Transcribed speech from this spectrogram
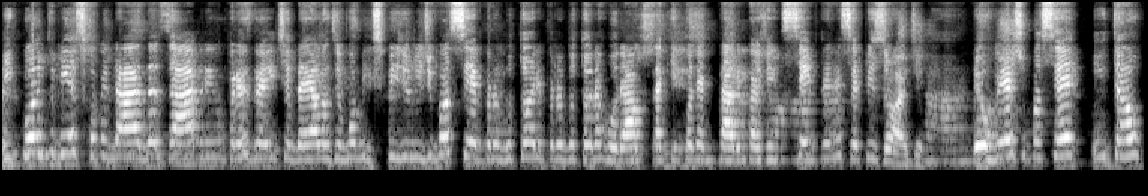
Enquanto minhas convidadas abrem o presente delas, eu vou me despedindo de você, produtor e produtora rural, que está aqui conectado com a gente sempre nesse episódio. Eu vejo você, então,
